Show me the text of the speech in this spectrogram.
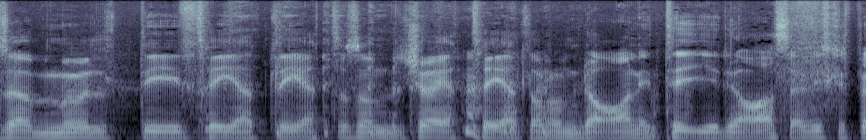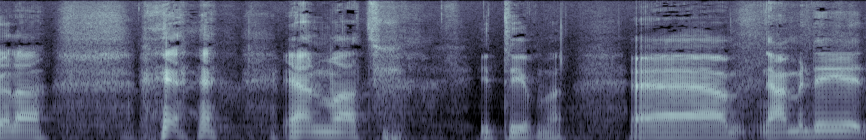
så här multi-triatleter som kör ett triathlon om dagen i tio dagar. Så vi ska spela en match i timmen. Eh, nej, men det, är-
